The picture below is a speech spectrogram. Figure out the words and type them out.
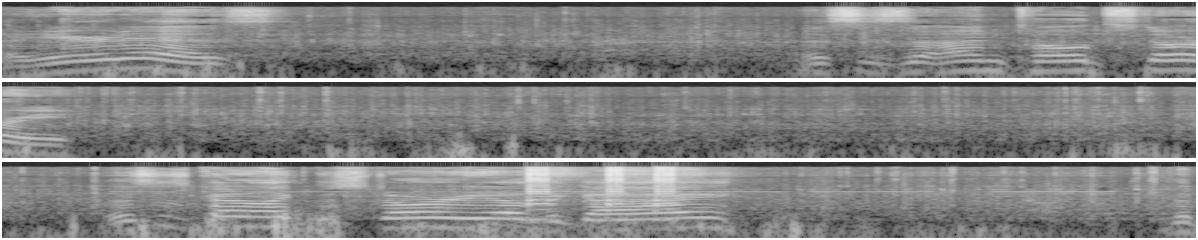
But here it is. This is the untold story. This is kind of like the story of the guy, the,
